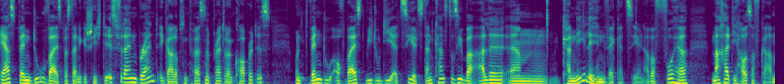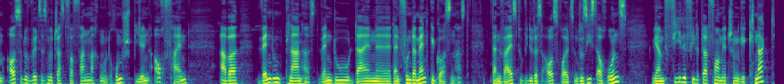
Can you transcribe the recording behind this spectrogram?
Erst wenn du weißt, was deine Geschichte ist für deinen Brand, egal ob es ein Personal Brand oder ein Corporate ist, und wenn du auch weißt, wie du die erzählst, dann kannst du sie über alle ähm, Kanäle hinweg erzählen. Aber vorher mach halt die Hausaufgaben, außer du willst es nur just for fun machen und rumspielen, auch fein. Aber wenn du einen Plan hast, wenn du deine, dein Fundament gegossen hast, dann weißt du, wie du das ausrollst. Und du siehst auch uns, wir haben viele, viele Plattformen jetzt schon geknackt.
